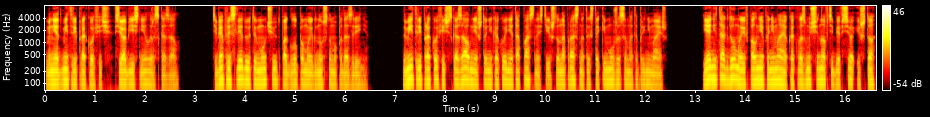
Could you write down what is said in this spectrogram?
Мне Дмитрий Прокофьевич все объяснил и рассказал. Тебя преследуют и мучают по глупому и гнусному подозрению. Дмитрий Прокофьевич сказал мне, что никакой нет опасности и что напрасно ты с таким ужасом это принимаешь. Я не так думаю и вполне понимаю, как возмущено в тебе все и что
